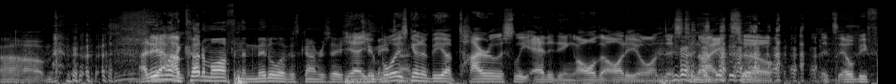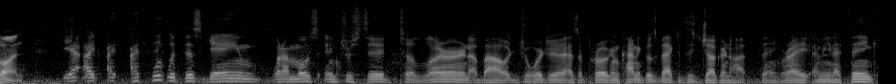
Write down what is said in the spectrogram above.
Um, I didn't Yeah, want I'm- to cut him off in the middle of his conversation. Yeah, too your many boy's gonna be up tirelessly editing all the audio on this tonight, so it's it'll be fun. Yeah, I, I, I think with this game, what I'm most interested to learn about Georgia as a program kind of goes back to this juggernaut thing, right? I mean, I think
